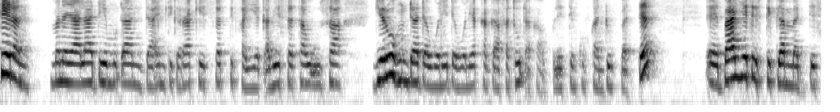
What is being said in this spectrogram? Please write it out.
seeraan mana yaalaa deemuudhaan daa'imti garaa keessatti fayya qabeessa ta'uusaa yeroo hundaa dawwalee dawwalee akka gaafatudha kan obboleettiin kun kan dubbatte. Baay'ee itti gammaddes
